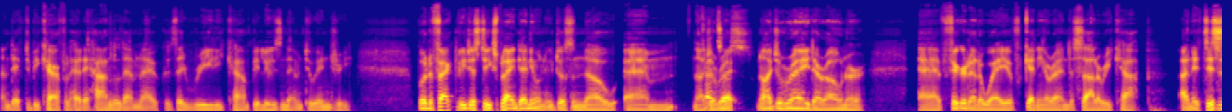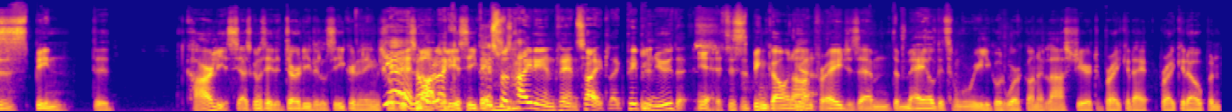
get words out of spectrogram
and they have to be careful how they handle them now because they really can't be losing them to injury. But effectively, just to explain to anyone who doesn't know, um, Nigel, Ray. Nigel Ray, their owner, uh, figured out a way of getting around the salary cap, and it, this has been the hardly. I was going to say the dirty little secret in English. rugby. it's not like, really a secret. This was hiding in plain sight. Like people knew this. Yeah, this has been going on Yeah. for ages. Um, the Mail did some really good work on it last year to break it out, break it open.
